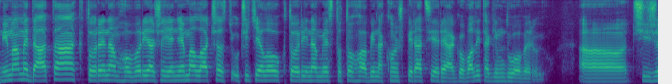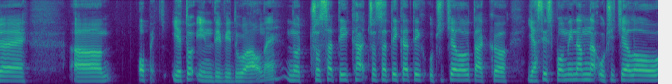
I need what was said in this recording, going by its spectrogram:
My máme dáta, ktoré nám hovoria, že je nemalá časť učiteľov, ktorí namiesto toho, aby na konšpirácie reagovali, tak im dôverujú. čiže Opäť, je to individuálne, no čo sa týka, čo sa týka tých učiteľov, tak uh, ja si spomínam na učiteľov, uh,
